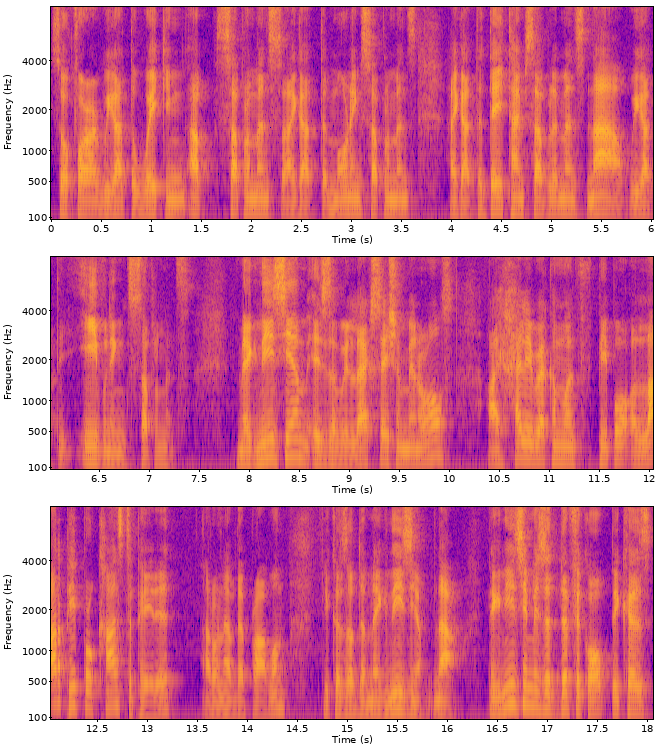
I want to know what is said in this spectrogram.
so far we got the waking up supplements, I got the morning supplements, I got the daytime supplements. Now we got the evening supplements. Magnesium is a relaxation minerals. I highly recommend for people. A lot of people constipated I don't have that problem because of the magnesium. Now, magnesium is a difficult because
